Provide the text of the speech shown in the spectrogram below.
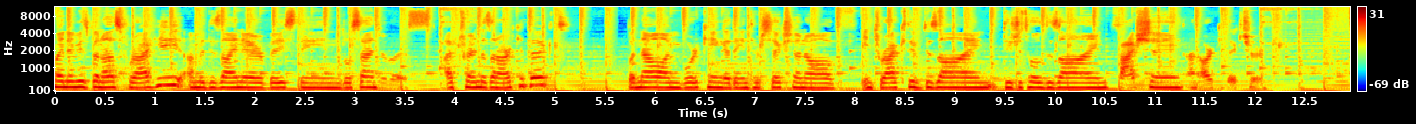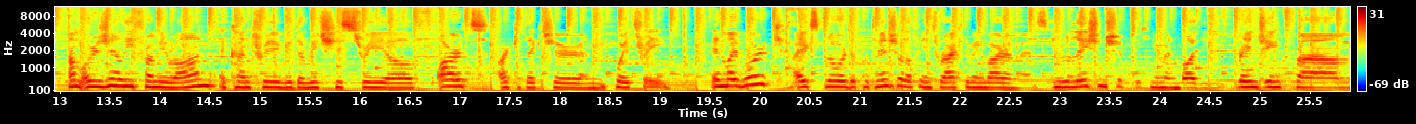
My name is Behnaz Farahi. I'm a designer based in Los Angeles. I've trained as an architect, but now I'm working at the intersection of interactive design, digital design, fashion, and architecture. I'm originally from Iran, a country with a rich history of art, architecture, and poetry. In my work, I explore the potential of interactive environments in relationship to human body, ranging from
